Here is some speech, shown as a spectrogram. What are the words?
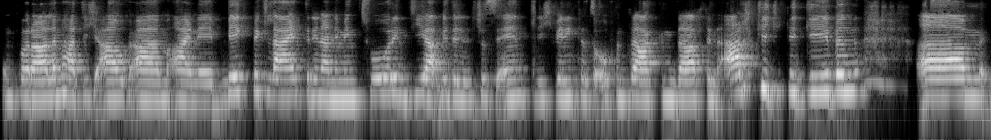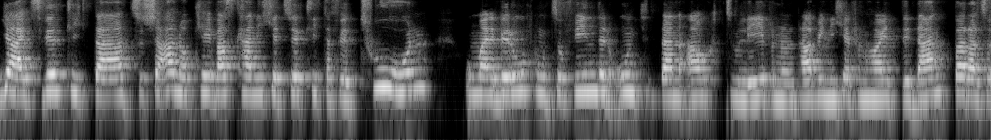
Und vor allem hatte ich auch ähm, eine Wegbegleiterin, eine Mentorin, die hat mir dann schlussendlich, wenn ich das offen sagen darf, den Archik gegeben. Ähm, ja, jetzt wirklich da zu schauen, okay, was kann ich jetzt wirklich dafür tun, um meine Berufung zu finden und dann auch zu leben. Und da bin ich ja von heute dankbar. Also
